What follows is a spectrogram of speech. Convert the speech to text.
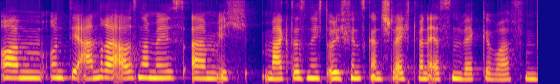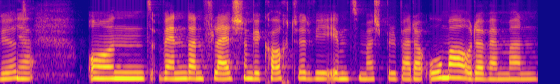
um, ähm, und die andere Ausnahme ist, um, ähm, ich mag das nicht oder ich finde es ganz schlecht, wenn Essen weggeworfen wird. Ja. Und wenn dann Fleisch schon gekocht wird, wie eben zum Beispiel bei der Oma oder wenn man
